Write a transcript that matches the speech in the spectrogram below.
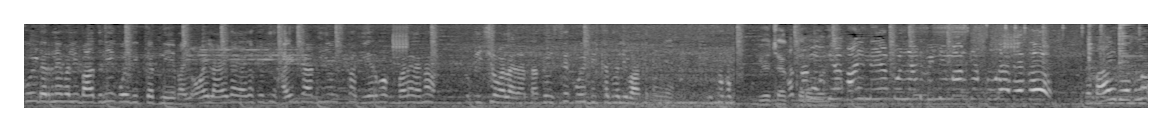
कोई डरने वाली बात नहीं है कोई दिक्कत नहीं है भाई। ऑयल आएगा आएगा क्योंकि हाइट जाती है इसका गियर बॉक्स बड़ा है ना तो पीछे वाला जाता है तो इससे कोई दिक्कत वाली बात नहीं है। ये चेक करो। हो भाई नया बुलेट बिल्ली मार के पूरा देखो। तो भाई देख लो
